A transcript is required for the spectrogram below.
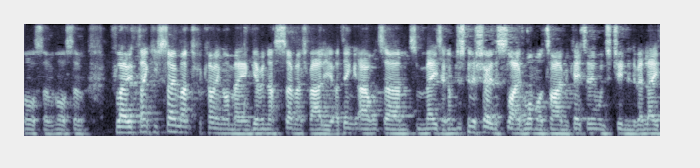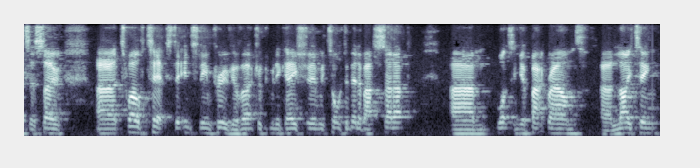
Awesome, awesome. Flo, thank you so much for coming on, mate, and giving us so much value. I think uh, it's, um, it's amazing. I'm just going to show the slide one more time in case anyone's tuning in a bit later. So, uh, 12 tips to instantly improve your virtual communication. We talked a bit about setup, um, what's in your background, uh, lighting,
